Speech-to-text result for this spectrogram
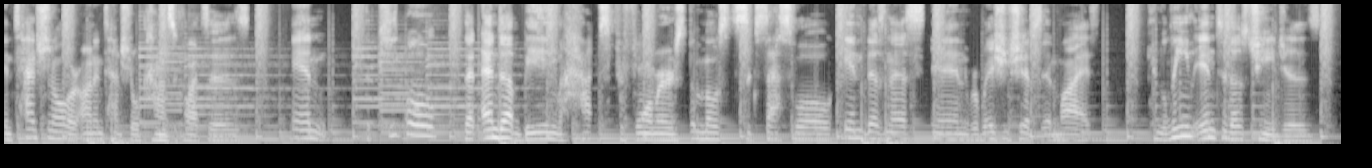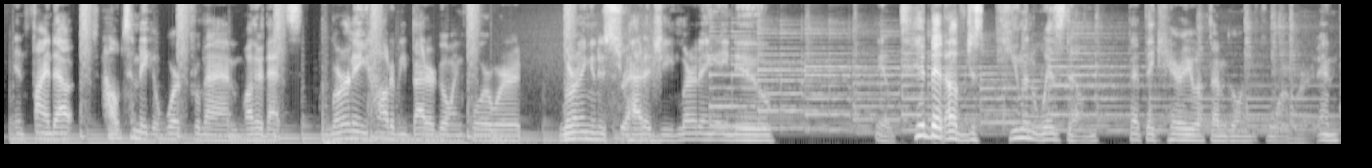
intentional or unintentional consequences. And the people that end up being the highest performers, the most successful in business, in relationships, in life, can lean into those changes and find out how to make it work for them, whether that's learning how to be better going forward, learning a new strategy, learning a new you know tidbit of just human wisdom that they carry with them going forward. And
